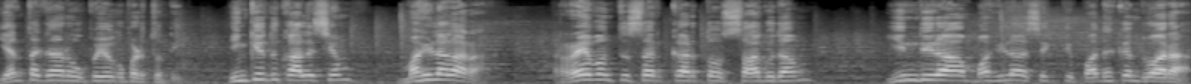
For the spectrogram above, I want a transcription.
ఎంతగానో ఉపయోగపడుతుంది. ఇంకెందుకు ఆలస్యం? మహిళలారా రేవంత్ సర్కార్తో సాగుదాం. ఇందిరా మహిళా శక్తి పథకం ద్వారా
